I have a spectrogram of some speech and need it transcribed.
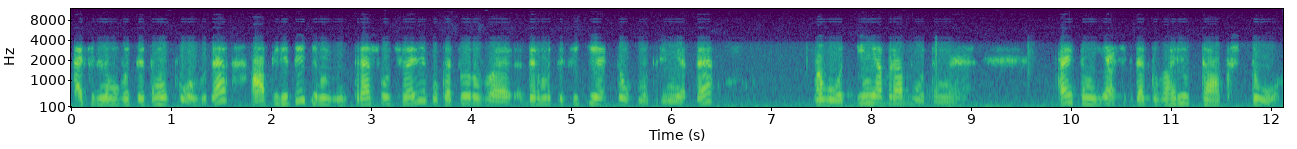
кафельному вот этому полу, да, а перед этим прошел человек, у которого дерматофития топ, например, да, вот, и необработанная. Поэтому я всегда говорю так, что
